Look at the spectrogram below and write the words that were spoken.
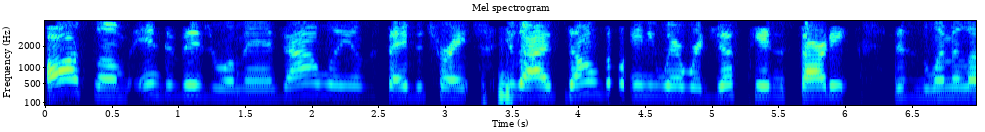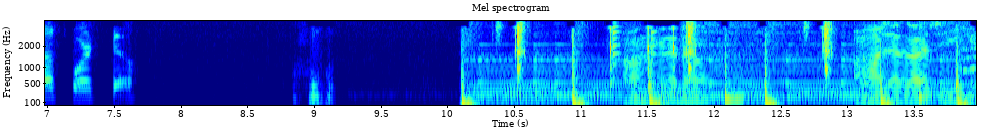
awesome individual, man. John Williams, Save Detroit. You guys don't go anywhere. We're just getting started. This is Women Love Sports too.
